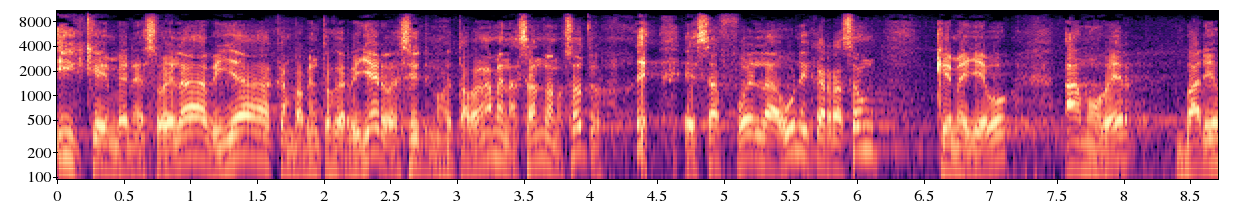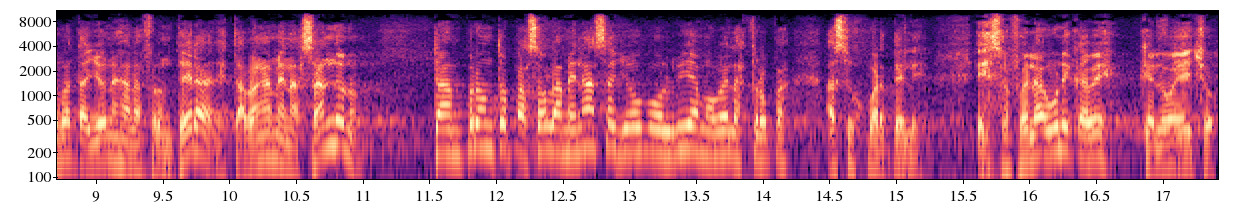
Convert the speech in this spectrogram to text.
Y que en Venezuela había campamentos guerrilleros, es decir, nos estaban amenazando a nosotros. Esa fue la única razón que me llevó a mover varios batallones a la frontera, estaban amenazándonos. Tan pronto pasó la amenaza, yo volví a mover las tropas a sus cuarteles. Esa fue la única vez que lo he hecho.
